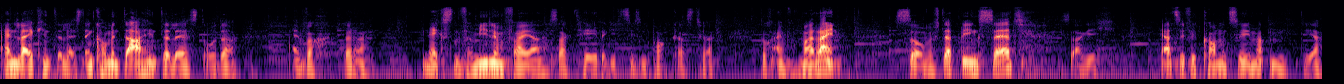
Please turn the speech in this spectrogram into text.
ein Like hinterlässt, einen Kommentar hinterlässt oder einfach bei der nächsten Familienfeier sagt, hey, da gibt es diesen Podcast, hört doch einfach mal rein. So, with that being said, sage ich herzlich willkommen zu jemandem, der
